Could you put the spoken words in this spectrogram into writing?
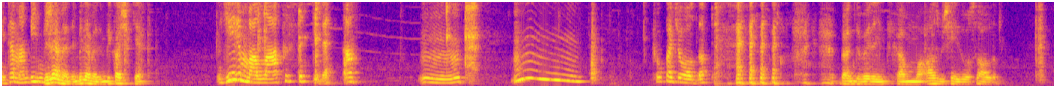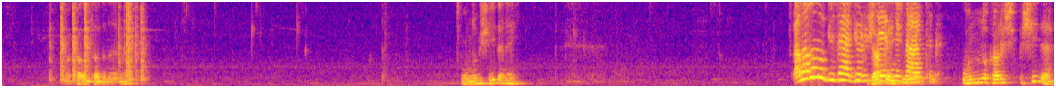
E tamam bilmişim. Bilemedim bilemedim. Bir kaşık ye. Yerim vallahi fıstık gibi. Ah. Hmm. Hmm. Çok acı oldu. Ben de böyle intikamımı az bir şey de olsa aldım. Bakalım tadına hemen. Unlu bir şey de ne? Alalım o güzel görüşlerinizi içinde artık. Unlu karışık bir şey de.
